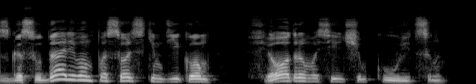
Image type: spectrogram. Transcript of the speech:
с государевым посольским дьяком Федором Васильевичем Курицыным.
